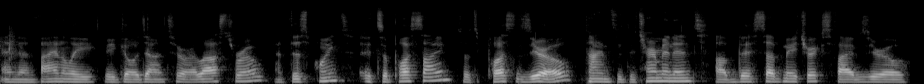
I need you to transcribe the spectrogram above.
And then finally, we go down to our last row. At this point, it's a plus sign. So it's plus 0 times the determinant of this submatrix, 5, 0,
